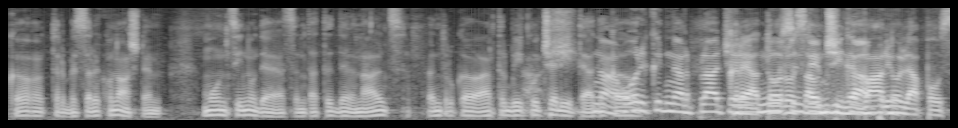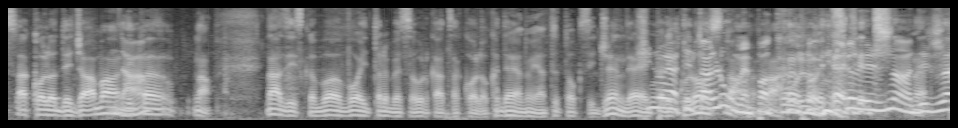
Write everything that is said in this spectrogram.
că trebuie să recunoaștem. Munții nu de aia sunt atât de înalți, pentru că ar trebui cucerite. Adică Na, oricât ne-ar place, creatorul nu sau suntem cineva DiCaprio. nu le-a pus acolo degeaba, Da. adică na, n-a zis că bă, voi trebuie să urcați acolo, că de-aia nu e atât oxigen, de-aia Și e nu e periculos. atâta lume na, pe na, acolo, nu e, înțelegi? deci, Na, na. deci la-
